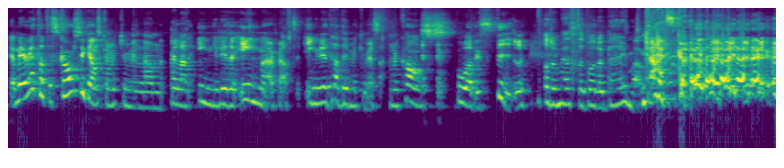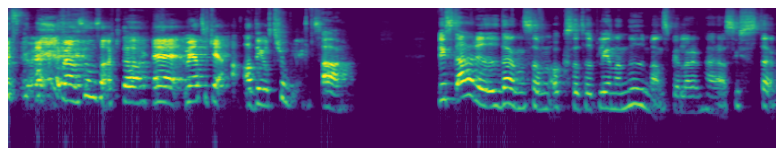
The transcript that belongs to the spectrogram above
Ja, men jag vet att det skar sig ganska mycket mellan, mellan Ingrid och Ingmar för att Ingrid hade mycket mer så amerikansk skådisstil. Och de hette både Bergman. Men som sagt. Ja. Eh, men jag tycker att det är otroligt. ja. Visst är det i den som också typ Lena Nyman spelar den här systern?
